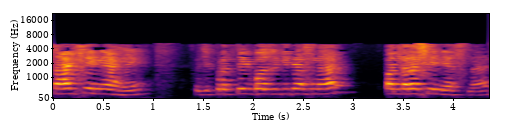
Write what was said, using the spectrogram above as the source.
साठ सेमी आहे. म्हणजे प्रत्येक बाजू किती असणार? पंधरा सेमी असणार.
